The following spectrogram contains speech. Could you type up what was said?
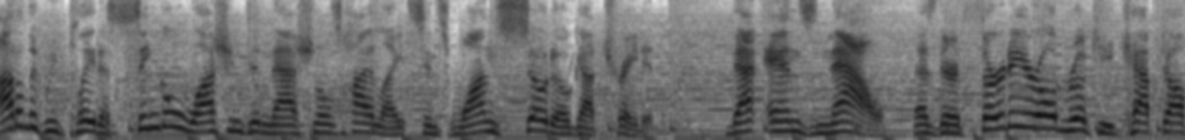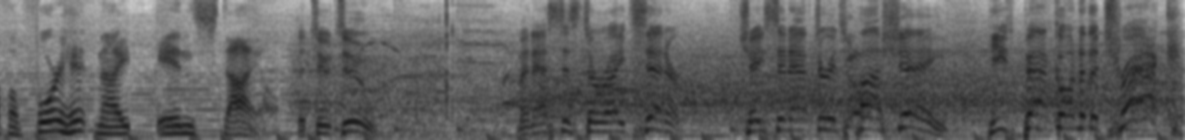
I don't think we've played a single Washington Nationals highlight since Juan Soto got traded. That ends now as their 30 year old rookie capped off a four hit night in style. The 2 2. Meneses to right center. Chasing after it's Pache. He's back onto the track.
